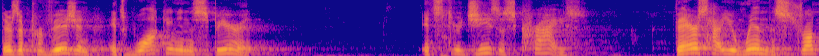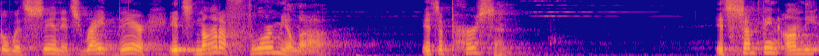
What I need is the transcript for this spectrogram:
There's a provision. It's walking in the Spirit. It's through Jesus Christ. There's how you win the struggle with sin. It's right there. It's not a formula, it's a person. It's something on the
